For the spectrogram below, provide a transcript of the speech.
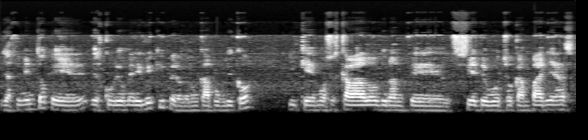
yacimiento que descubrió Mary pero que nunca publicó y que hemos excavado durante siete u ocho campañas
